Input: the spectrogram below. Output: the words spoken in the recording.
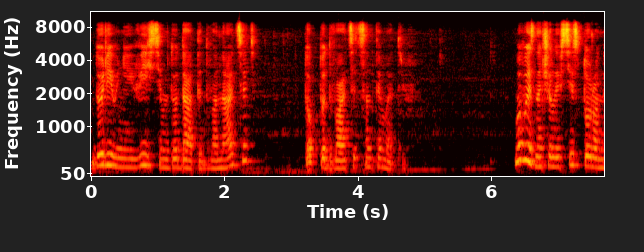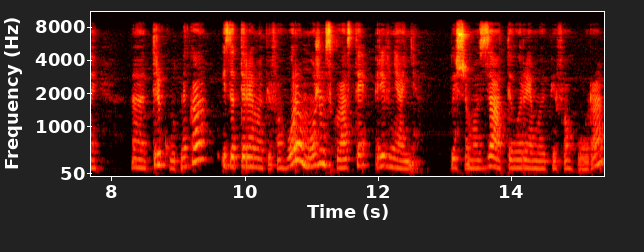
дорівнює 8 додати 12, тобто 20 сантиметрів. Ми визначили всі сторони трикутника і за теоремою Піфагора можемо скласти рівняння. Пишемо за теоремою Піфагора.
